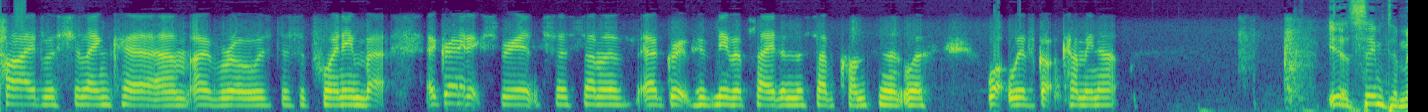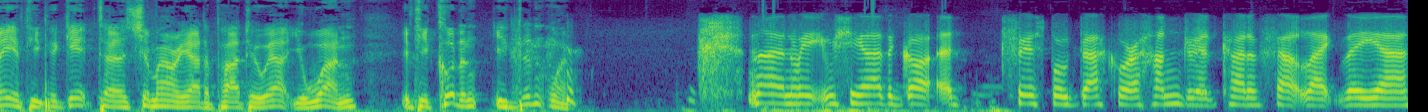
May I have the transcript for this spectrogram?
tied with Sri Lanka um, overall was disappointing, but a great experience for some of our group who've never played in the subcontinent with what we've got coming up. Yeah, it seemed to me if you could get uh, Chamari Athapaththu out, you won. If you couldn't, you didn't win. no, and we she either got a first ball duck or a hundred. Kind of felt like the, uh,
